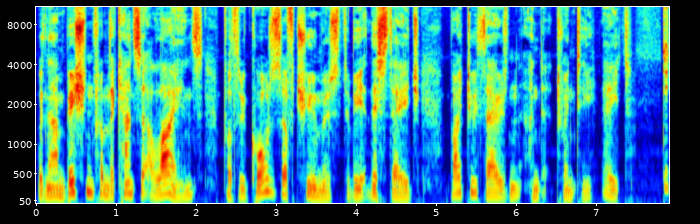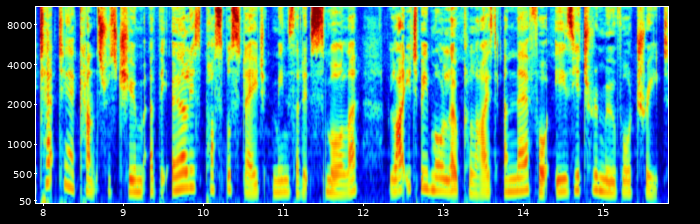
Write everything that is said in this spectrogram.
with an ambition from the Cancer Alliance for three quarters of tumours to be at this stage by 2028. Detecting a cancerous tumour at the earliest possible stage means that it's smaller, likely to be more localised, and therefore easier to remove or treat.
